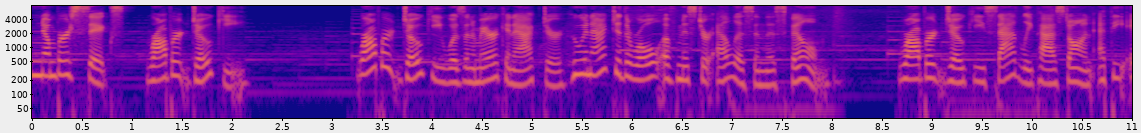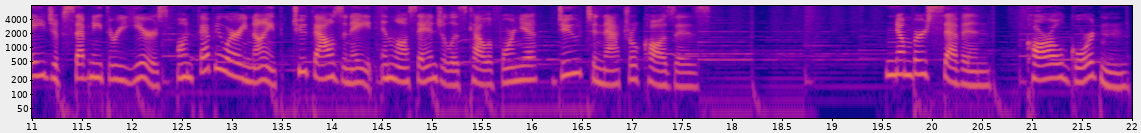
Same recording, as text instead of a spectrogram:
Number 6. Robert Doqui Robert Doqui was an American actor who enacted the role of Mr. Ellis in this film. Robert Doqui sadly passed on at the age of 73 years on February 9, 2008 in Los Angeles, California due to natural causes. Number 7. Carl Gordon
